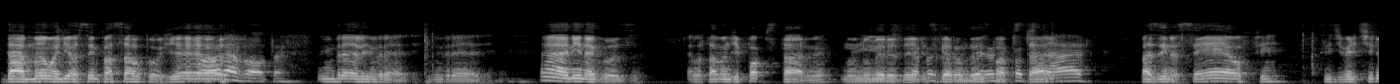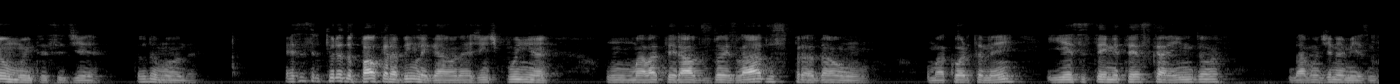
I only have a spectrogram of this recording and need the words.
Dar a mão ali, ó, sem passar Uma gel. hora volta. Em breve, em breve, em breve. Ah, Nina Guzzo. Elas estavam de popstar, né? No número Isso, tá deles, que eram dois número popstar. popstar. Fazendo selfie. Se divertiram muito esse dia. Todo mundo. Essa estrutura do palco era bem legal, né? A gente punha uma lateral dos dois lados para dar um, uma cor também. E esses TNTs caindo davam dinamismo.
